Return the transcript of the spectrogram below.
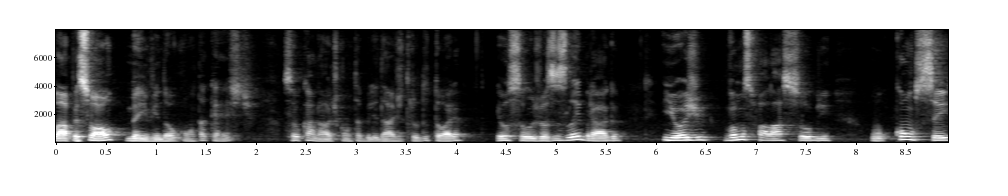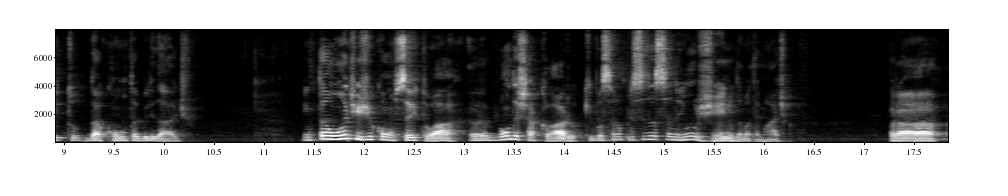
Olá pessoal, bem-vindo ao ContaCast, seu canal de contabilidade introdutória. Eu sou o Josisley Braga e hoje vamos falar sobre o conceito da contabilidade. Então, antes de conceituar, é bom deixar claro que você não precisa ser nenhum gênio da matemática para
